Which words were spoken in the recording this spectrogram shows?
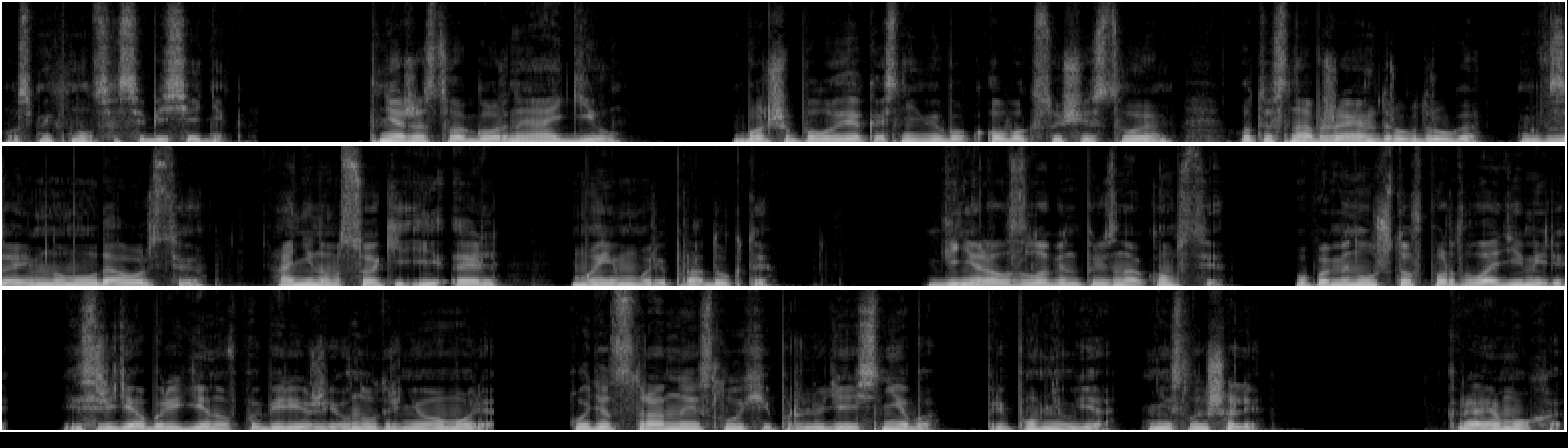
усмехнулся собеседник. Княжество Горный Агил. Больше полувека с ними бок о бок существуем, вот и снабжаем друг друга к взаимному удовольствию. Они нам соки и эль, мы им морепродукты. Генерал Злобин при знакомстве упомянул, что в порт Владимире и среди аборигенов побережья внутреннего моря ходят странные слухи про людей с неба, припомнил я. Не слышали? Краем уха.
